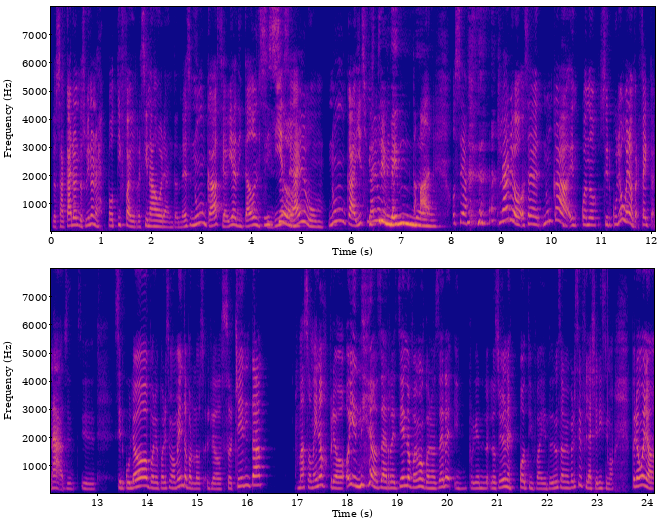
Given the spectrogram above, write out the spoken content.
lo sacaron, lo subieron a Spotify recién ahora, ¿entendés? Nunca se había editado en CD ese álbum. Nunca. Y es un álbum. Tremendo. O sea, claro, o sea, nunca. Cuando circuló, bueno, perfecto, nada. Circuló por, por ese momento, por los, los 80 más o menos, pero hoy en día, o sea, recién lo podemos conocer porque lo subieron a Spotify, ¿entendés? O sea, me parece flasherísimo. Pero bueno,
